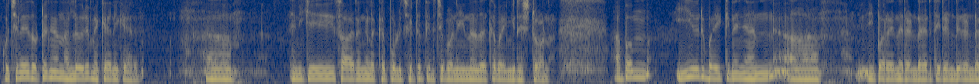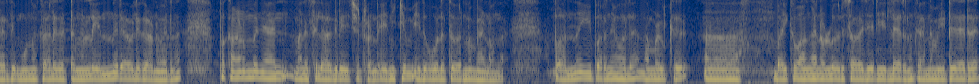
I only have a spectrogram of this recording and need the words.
കൊച്ചിലെ തൊട്ട് ഞാൻ നല്ലൊരു മെക്കാനിക്കായിരുന്നു എനിക്ക് ഈ സാധനങ്ങളൊക്കെ പൊളിച്ചിട്ട് തിരിച്ച് പണിയുന്നതൊക്കെ ഭയങ്കര ഇഷ്ടമാണ്. അപ്പം ഈ ഒരു ബൈക്കിനെ ഞാൻ ഈ പറയുന്ന രണ്ടായിരത്തി രണ്ട് രണ്ടായിരത്തി മൂന്ന് കാലഘട്ടങ്ങളിൽ എന്ന് രാവിലെ കാണുമായിരുന്നു. അപ്പോൾ കാണുമ്പോൾ ഞാൻ മനസ്സിൽ ആഗ്രഹിച്ചിട്ടുണ്ട് എനിക്കും ഇതുപോലത്തെ ഒരെണ്ണം വേണമെന്ന്. അപ്പോൾ അന്ന് ഈ പറഞ്ഞ പോലെ നമ്മൾക്ക് ബൈക്ക് വാങ്ങാനുള്ള ഒരു സാഹചര്യം ഇല്ലായിരുന്നു. കാരണം വീട്ടുകാരുടെ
